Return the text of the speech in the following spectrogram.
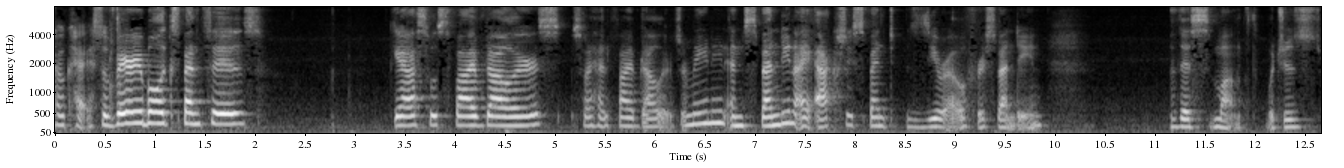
Okay, so variable expenses. Gas was $5, so I had $5 remaining. And spending, I actually spent zero for spending this month, which is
